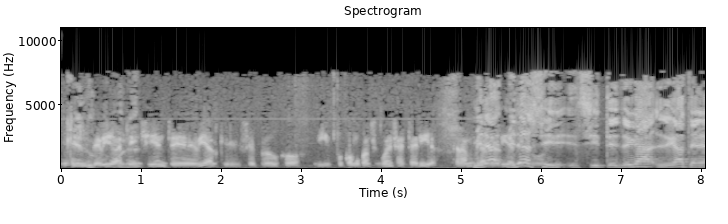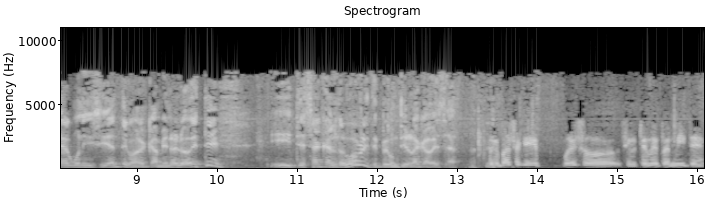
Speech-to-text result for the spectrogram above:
eh, debido a este incidente vial que se produjo y como consecuencia esta herida. Mirá, si, si te llega, llega a tener algún incidente con el camionero este y te saca el revólver y te pega un tiro en la cabeza. Lo que pasa que, por eso, si usted me permite,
